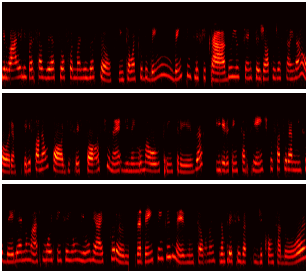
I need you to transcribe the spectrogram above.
e lá ele vai fazer a sua formalização. Então, é tudo bem, bem simplificado e o CNPJ já sai na hora. Ele só não pode ser sócio né, de nenhuma outra empresa e ele tem que estar ciente que o faturamento dele é no máximo 81 mil reais por ano. É bem simples mesmo, então não, não precisa de contador,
